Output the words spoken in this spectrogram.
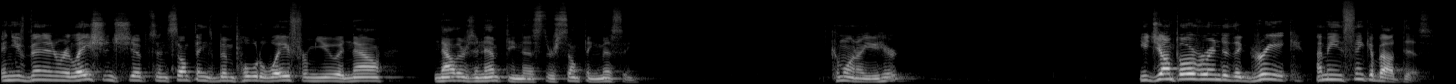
And you've been in relationships and something's been pulled away from you, and now, now there's an emptiness, there's something missing. Come on, are you here? You jump over into the Greek. I mean, think about this.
